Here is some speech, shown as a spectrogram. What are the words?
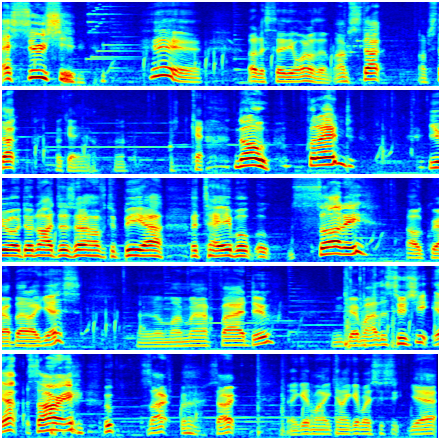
That's sushi. yeah. Oh, there's 31 of them. I'm stuck. I'm stuck. Okay. No, no. no friend. You do not deserve to be at a table. Oh, sorry. I'll grab that, I guess. I don't mind if I do. Me grab my other sushi. Yep, sorry. Oops, sorry. Sorry. Can I get my can I get my sushi? Yeah,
